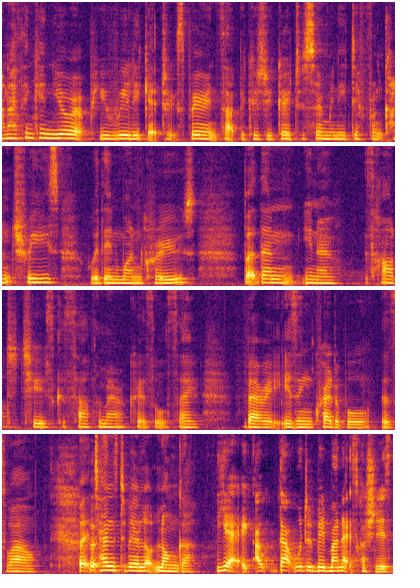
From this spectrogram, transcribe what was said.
And I think in Europe, you really get to experience that because you go to so many different countries within one cruise. But then, you know, it's hard to choose because South America is also very is incredible as well. But, but, it tends to be a lot longer. Yeah, that would have been my next question is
